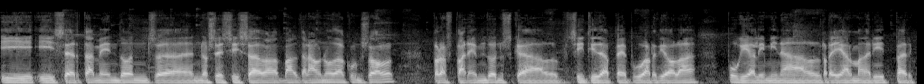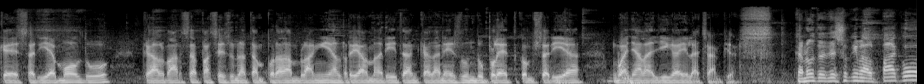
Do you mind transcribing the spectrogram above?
i, i certament doncs, eh, no sé si se valdrà o no de consol però esperem doncs, que el City de Pep Guardiola pugui eliminar el Real Madrid perquè seria molt dur que el Barça passés una temporada en blanc i el Real Madrid encadenés un doblet com seria guanyar la Lliga i la Champions. Canut, et deixo aquí amb el Paco,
